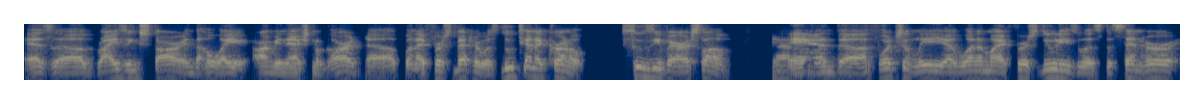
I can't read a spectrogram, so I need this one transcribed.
as a rising star in the Hawaii Army National Guard, uh, when I first met her was Lieutenant Colonel Susie Vares Lum. Yeah. And uh, unfortunately, uh, one of my first duties was to send her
